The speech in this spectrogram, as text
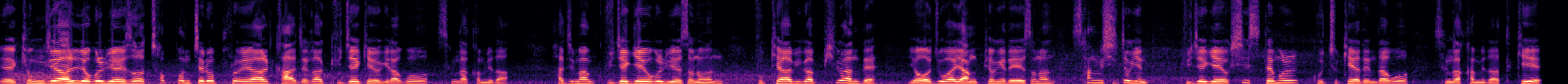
예, 경제 활력을 위해서 첫 번째로 풀어야 할 과제가 규제 개혁이라고 생각합니다. 하지만 규제 개혁을 위해서는 국회 합의가 필요한데 여주와 양평에 대해서는 상시적인 규제 개혁 시스템을 구축해야 된다고 생각합니다. 특히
